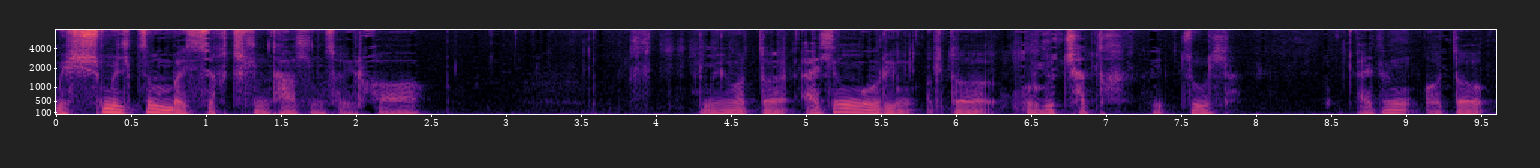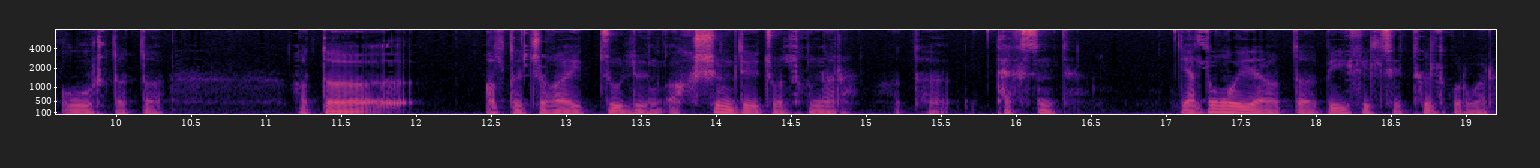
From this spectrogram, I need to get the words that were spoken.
мишмэлзэн баясагчлан таалан сойрхоо хэмээн одоо алин өөрийн одоо өргөж чадах зүйл. Алин одоо өөрт одоо одоо олдож байгаа эд зүйлийн огшим дээж болгоноор одоо таксанд ялангуяа одоо бие хэл сэтгэл гурваар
